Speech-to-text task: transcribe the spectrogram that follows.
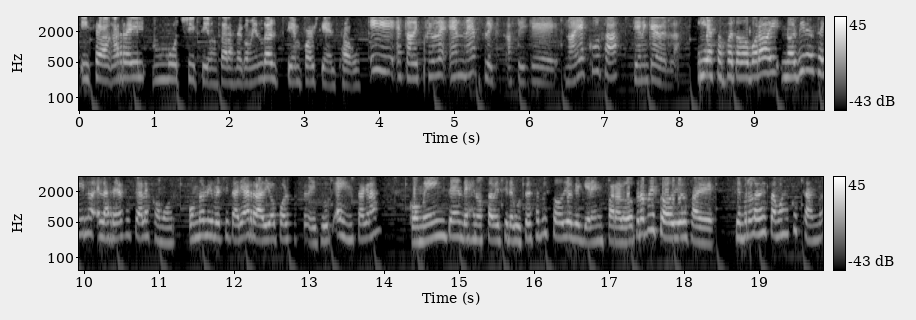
y se van a reír muchísimo. Se las recomiendo al 100%. Y está disponible en Netflix, así que no hay excusa, tienen que verla. Y eso fue todo por hoy. No olviden seguirnos en las redes sociales como Onda Universitaria Radio por Facebook e Instagram. Comenten, déjenos saber si les gustó este episodio, que quieren para el otro episodio. ¿sabe? Siempre los estamos escuchando.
